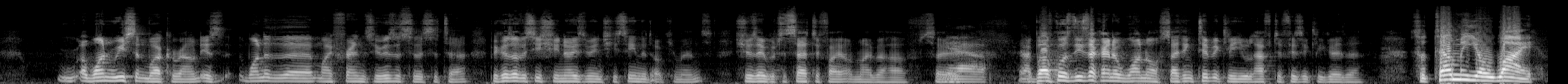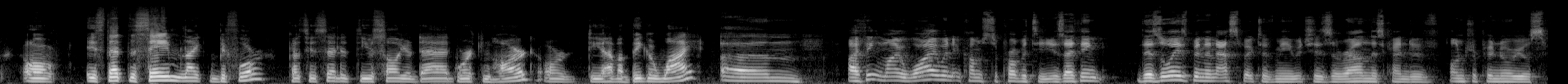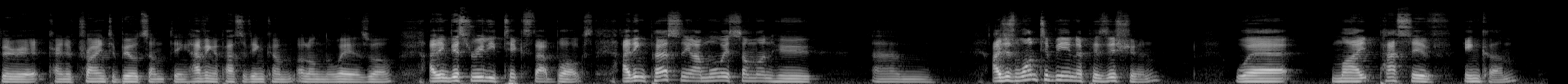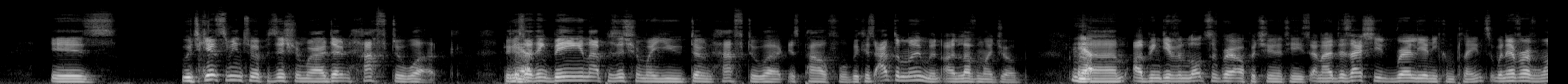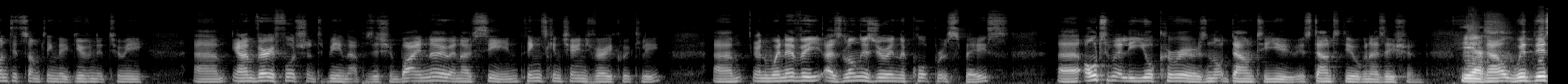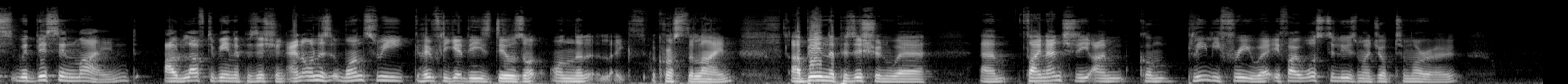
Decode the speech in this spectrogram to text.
one recent workaround is one of the my friends who is a solicitor because obviously she knows me and she's seen the documents. She was able to certify it on my behalf. So Yeah. but of course, these are kind of one-offs. I think typically you'll have to physically go there. So tell me your why, or is that the same like before? Because you said that you saw your dad working hard, or do you have a bigger why? Um, I think my why when it comes to property is I think there's always been an aspect of me which is around this kind of entrepreneurial spirit, kind of trying to build something, having a passive income along the way as well. I think this really ticks that box. I think personally, I'm always someone who, um, I just want to be in a position where my passive income is, which gets me into a position where I don't have to work. Because Yeah. I think being in that position where you don't have to work is powerful. Because at the moment, I love my job. Yeah. Um, I've been given lots of great opportunities, and I, there's actually rarely any complaints. Whenever I've wanted something, they've given it to me. Um, and I'm very fortunate to be in that position. But I know and I've seen things can change very quickly. Um, and whenever, as long as you're in the corporate space, uh, ultimately your career is not down to you; it's down to the organization. yes. Now, with this with this in mind, I would love to be in a position, and honest, once we hopefully get these deals on, on the like across the line, I'll be in the position where um, financially I'm completely free. Where if I was to lose my job tomorrow,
